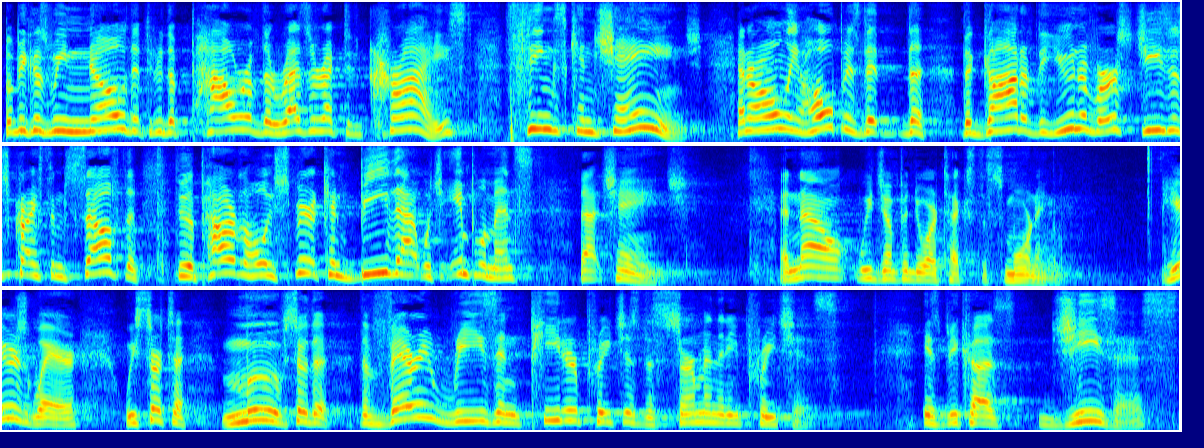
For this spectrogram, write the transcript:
but because we know that through the power of the resurrected Christ, things can change. And our only hope is that the, the God of the universe, Jesus Christ Himself, the, through the power of the Holy Spirit, can be that which implements that change. And now we jump into our text this morning. Here's where we start to move. So, the, the very reason Peter preaches the sermon that he preaches is because Jesus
